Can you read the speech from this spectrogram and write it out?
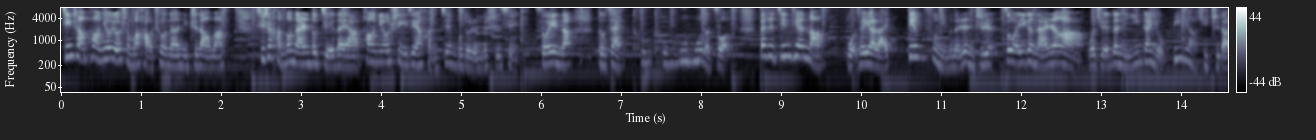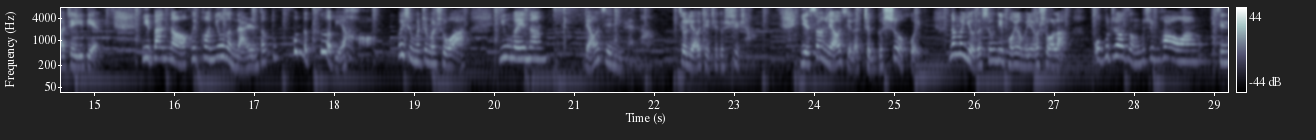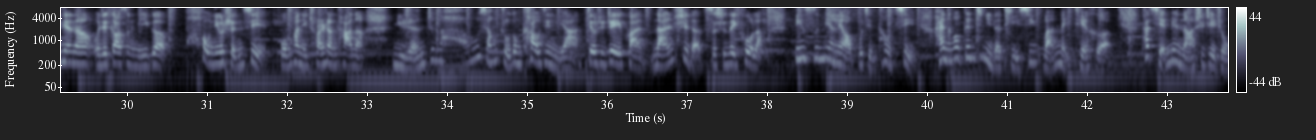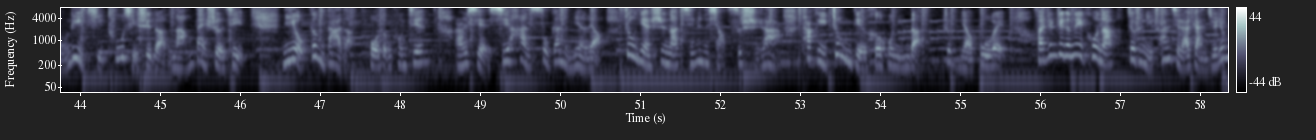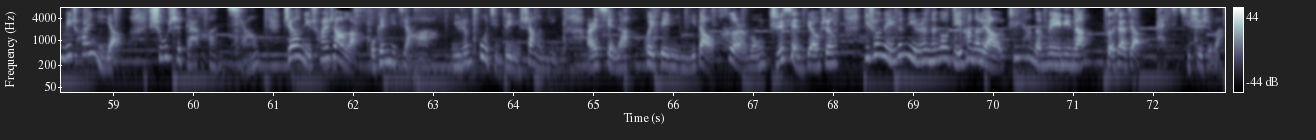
经常泡妞有什么好处呢？你知道吗？其实很多男人都觉得呀，泡妞是一件很见不得人的事情，所以呢，都在偷偷摸摸的做。但是今天呢，我就要来颠覆你们的认知。作为一个男人啊，我觉得你应该有必要去知道这一点。一般呢，会泡妞的男人，他都混得特别好。为什么这么说啊？因为呢，了解女人呢，就了解这个市场，也算了解了整个社会。那么有的兄弟朋友们又说了。我不知道怎么去泡啊！今天呢，我就告诉你们一个泡妞神器，我怕你穿上它呢，女人真的好想主动靠近你啊！就是这一款男士的磁石内裤了。冰丝面料不仅透气，还能够根据你的体型完美贴合。它前面呢是这种立体凸起式的囊袋设计，你有更大的活动空间，而且吸汗速干的面料。重点是呢，前面的小磁石啊，它可以重点呵护您的。重要部位，反正这个内裤呢，就是你穿起来感觉就没穿一样，舒适感很强。只要你穿上了，我跟你讲啊，女人不仅对你上瘾，而且呢会被你迷到荷尔蒙直线飙升。你说哪个女人能够抵抗得了这样的魅力呢？左下角，赶紧去试试吧。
